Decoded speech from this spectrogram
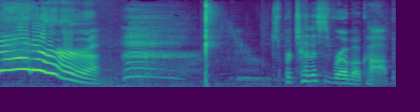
matter! Just pretend this is Robocop.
